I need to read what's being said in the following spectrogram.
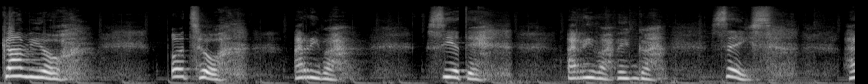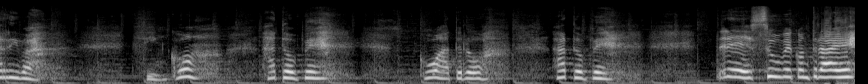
Cambio. 8. Arriba. siete, arriba, venga, seis, arriba, cinco, a tope, cuatro, a tope, tres, sube, contrae,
